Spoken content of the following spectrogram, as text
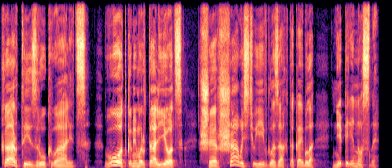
Карты из рук валится, водками морта льется. Шершавость у ей в глазах такая была непереносная,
